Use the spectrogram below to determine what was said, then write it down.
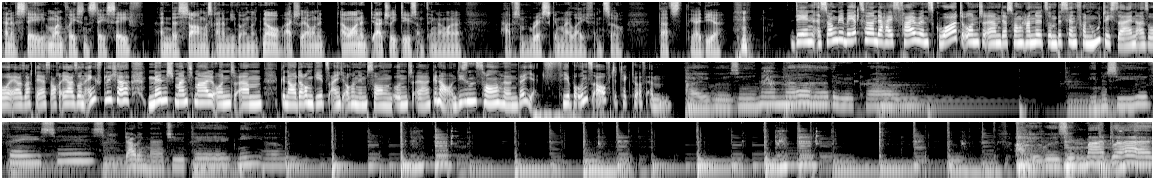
kind of stay in one place and stay safe. And this song was kind of me going like, no, actually I want to I want to actually do something. I want to have some risk in my life and so that's the idea. Den Song, den wir jetzt hören, der heißt Fire and Squad und ähm, der Song handelt so ein bisschen von mutig sein. Also er sagt, er ist auch eher so ein ängstlicher Mensch manchmal und ähm, genau darum geht's eigentlich auch in dem Song. Und äh, genau, und diesen Song hören wir jetzt hier bei uns auf Detector FM. I was in another crowd In a sea of faces Doubting that you'd pick me out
